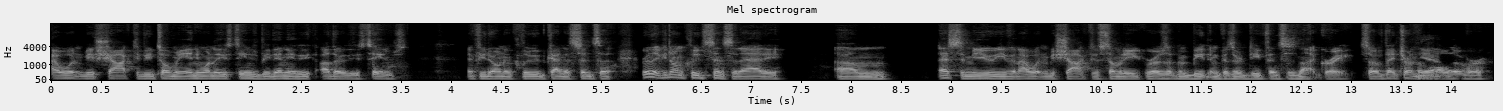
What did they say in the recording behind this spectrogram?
I wouldn't be shocked if you told me any one of these teams beat any of the other of these teams. If you don't include kind of Cincinnati, really, if you don't include Cincinnati, um, SMU, even I wouldn't be shocked if somebody rose up and beat them because their defense is not great. So if they turn the yeah. ball over,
